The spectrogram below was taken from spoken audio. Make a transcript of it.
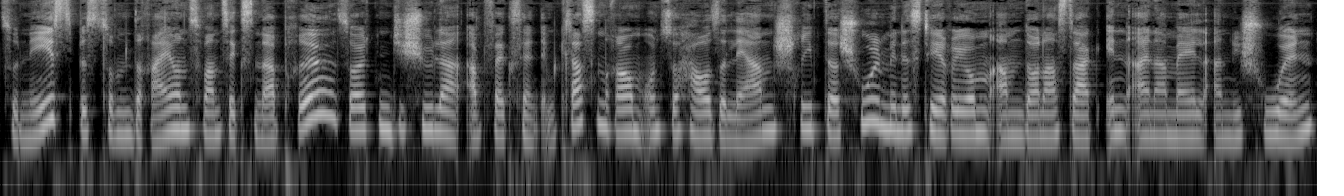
Zunächst bis zum 23. April sollten die Schüler abwechselnd im Klassenraum und zu Hause lernen, schrieb das Schulministerium am Donnerstag in einer Mail an die Schulen.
